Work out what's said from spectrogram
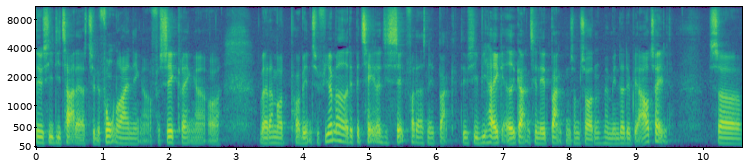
Det vil sige, at de tager deres telefonregninger og forsikringer og hvad der måtte poppe ind til firmaet, og det betaler de selv fra deres netbank. Det vil sige, at vi har ikke adgang til netbanken som sådan, medmindre det bliver aftalt. Så,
